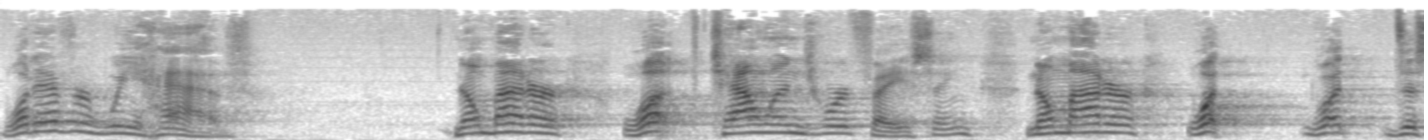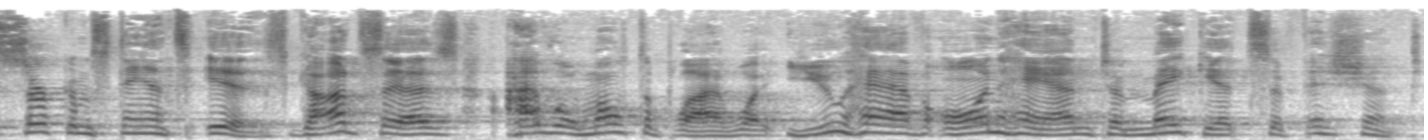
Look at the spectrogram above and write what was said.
whatever we have, no matter what challenge we're facing, no matter what, what the circumstance is, God says, I will multiply what you have on hand to make it sufficient.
